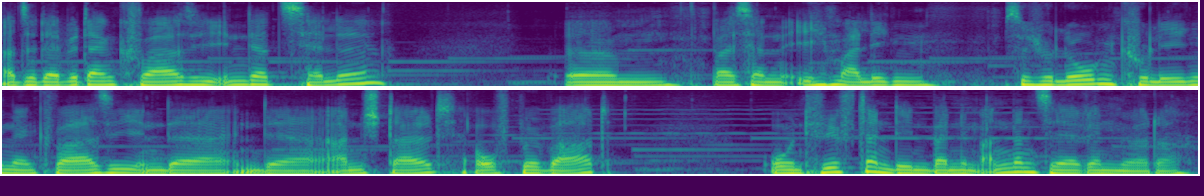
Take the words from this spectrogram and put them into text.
Also der wird dann quasi in der Zelle ähm, bei seinen ehemaligen Psychologenkollegen dann quasi in der, in der Anstalt aufbewahrt und hilft dann denen bei einem anderen Serienmörder.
